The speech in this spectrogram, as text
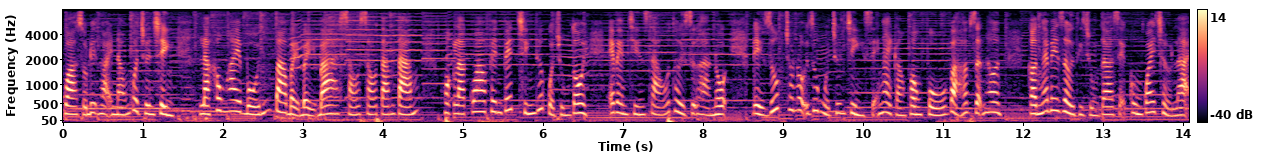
qua số điện thoại nóng của chương trình là 024 3773 6688 hoặc là qua fanpage chính thức của chúng tôi FM96 Thời sự Hà Nội để giúp cho nội dung của chương trình sẽ ngày càng phong phú và hấp dẫn hơn. Còn ngay bây giờ thì chúng ta sẽ cùng quay trở lại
